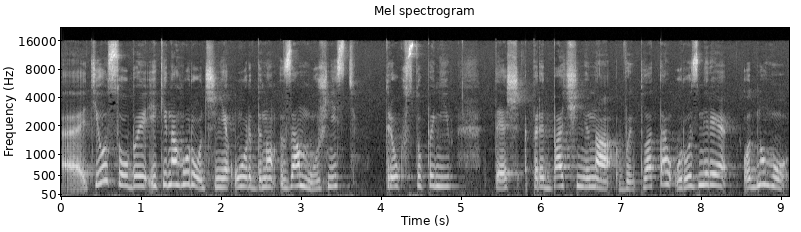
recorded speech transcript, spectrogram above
Е, Ті особи, які нагороджені орденом за мужність трьох ступенів, теж передбачена виплата у розмірі одного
